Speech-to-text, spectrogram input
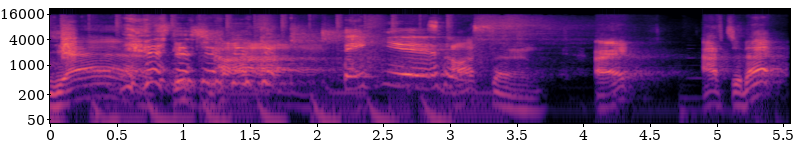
Yes, good job. Thank you. Awesome. All right, after that,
